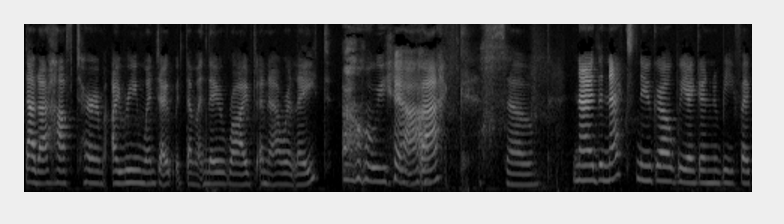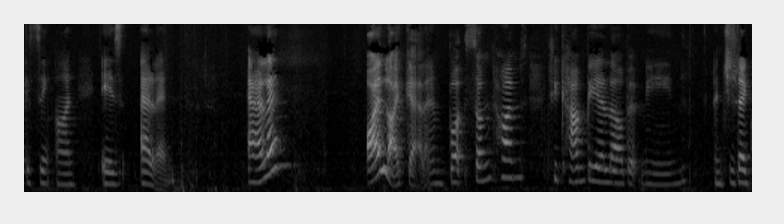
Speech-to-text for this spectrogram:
that at half term Irene went out with them and they arrived an hour late Oh yeah. back. So now the next new girl we are going to be focusing on is Ellen. Ellen, I like Ellen, but sometimes she can be a little bit mean. And she's like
